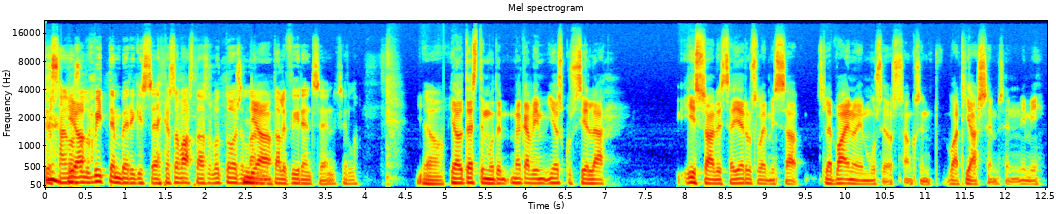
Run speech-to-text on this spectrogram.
jos hän olisi ollut Wittenbergissä, ehkä se vastaus ollut toisenlainen, mutta tämä oli Firenzeen silloin. Joo. Joo, tästä muuten mä kävin joskus siellä Israelissa, Jerusalemissa, sille vainojen museossa, onko se nyt Vad Yashem sen nimi,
